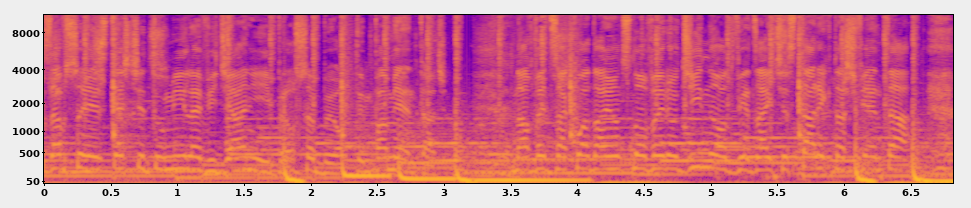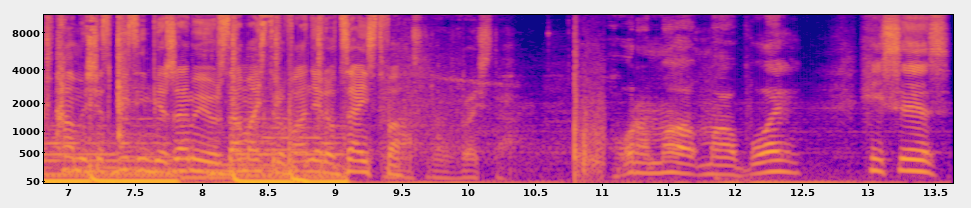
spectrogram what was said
Zawsze jesteście tu mile widziani i proszę by o tym pamiętać Nawet zakładając nowe rodziny, odwiedzajcie starych na święta A my się z Bizim bierzemy już za majstrowanie rodzeństwa Hold him up, my boy. He says.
